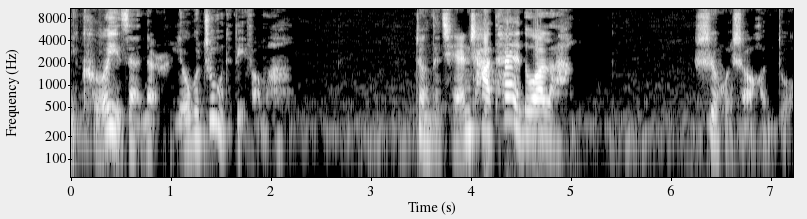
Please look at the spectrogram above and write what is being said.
你可以在那儿留个住的地方吗？挣的钱差太多了，是会少很多。”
